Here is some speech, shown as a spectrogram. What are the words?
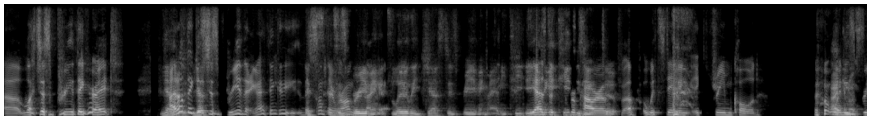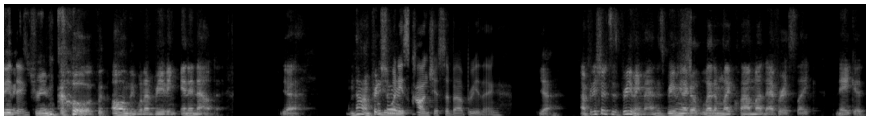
Uh, what just breathing, right? Yeah, I don't ju- think it's just breathing. I think eh, there's it's, something it's wrong breathing. with that guy. It's literally just his breathing, man. He te- He has the he teaches you superpower of, of withstanding extreme cold when I can he's breathing. extreme cold, but only when I'm breathing in and out. Yeah. No, I'm pretty Only sure when he's conscious about breathing. Yeah, I'm pretty sure it's his breathing, man. His breathing like let him like climb Mount Everest like naked.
